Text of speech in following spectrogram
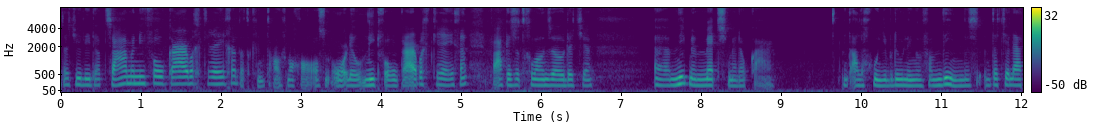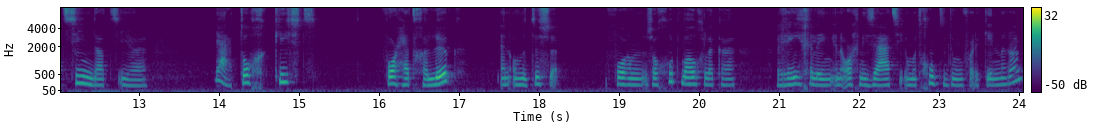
dat jullie dat samen niet voor elkaar hebben gekregen. Dat klinkt trouwens nogal als een oordeel niet voor elkaar hebben gekregen. Vaak is het gewoon zo dat je uh, niet meer matcht met elkaar. Met alle goede bedoelingen van dien. Dus dat je laat zien dat je ja, toch kiest voor het geluk en ondertussen voor een zo goed mogelijke regeling en organisatie om het goed te doen voor de kinderen.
